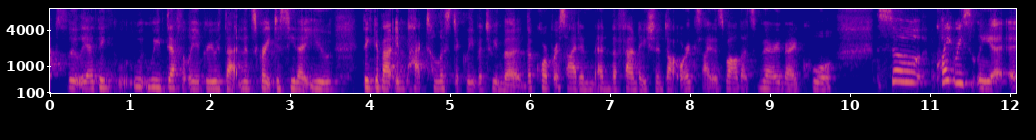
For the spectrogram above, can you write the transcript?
Absolutely. I think we definitely agree with that. And it's great to see that you think about impact holistically between the, the corporate side and, and the foundation.org side as well. That's very, very cool. So, quite recently, uh, uh,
